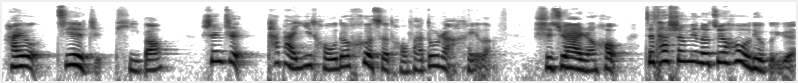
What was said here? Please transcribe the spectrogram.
还有戒指、提包，甚至他把一头的褐色头发都染黑了。失去爱人后，在他生命的最后六个月，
